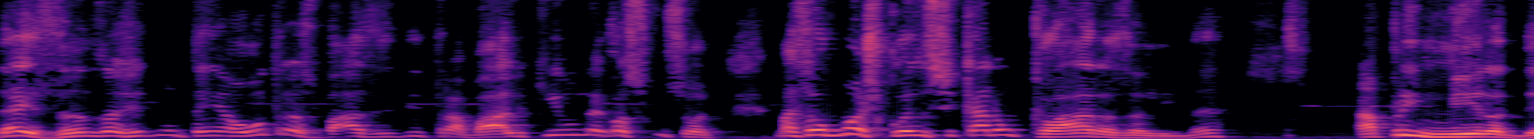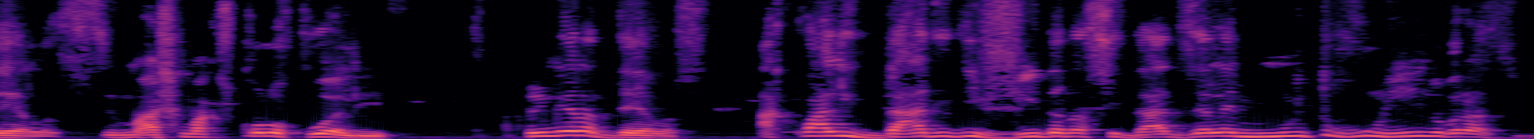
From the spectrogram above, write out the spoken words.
dez anos, a gente não tenha outras bases de trabalho que o negócio funcione. Mas algumas coisas ficaram claras ali. Né? A primeira delas, acho que o Marcos colocou ali, a primeira delas, a qualidade de vida nas cidades ela é muito ruim no Brasil.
